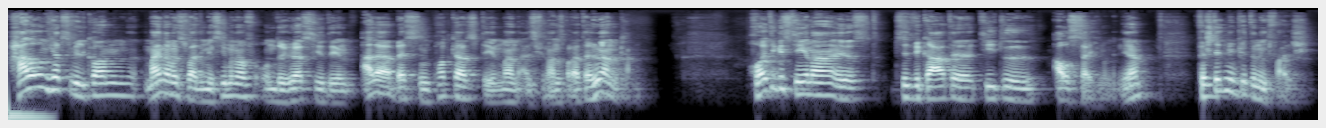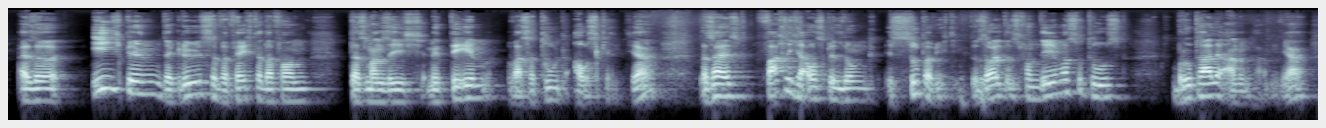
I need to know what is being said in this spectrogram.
Hallo und herzlich willkommen. Mein Name ist Wladimir Simonov und du hörst hier den allerbesten Podcast, den man als Finanzberater hören kann. Heutiges Thema ist Zertifikate, Titel, Auszeichnungen. Ja? Versteht mich bitte nicht falsch. Also ich bin der größte Verfechter davon, dass man sich mit dem, was er tut, auskennt. Ja? Das heißt, fachliche Ausbildung ist super wichtig. Du solltest von dem, was du tust, brutale Ahnung haben. Ja?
